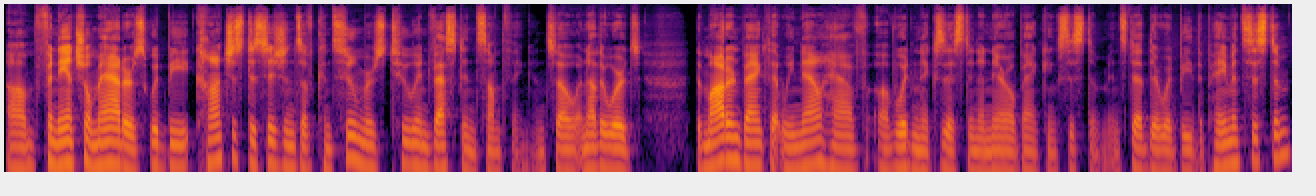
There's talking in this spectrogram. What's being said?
um, financial matters would be conscious decisions of consumers to invest in something. And so, in other words, the modern bank that we now have uh, wouldn't exist in a narrow banking system. Instead, there would be the payment system,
